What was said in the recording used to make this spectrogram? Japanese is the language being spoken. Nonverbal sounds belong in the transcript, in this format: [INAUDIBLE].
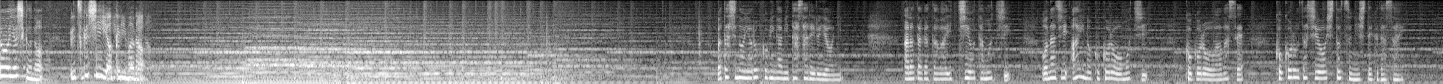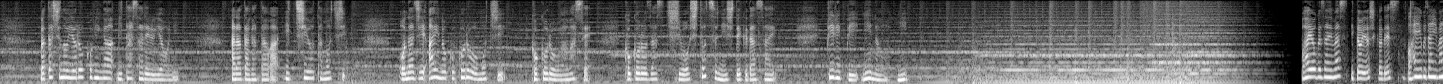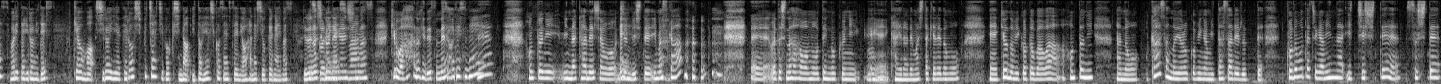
藤よし子の美しい贈り物。私の喜びが満たされるようにあなた方は一致を保ち同じ愛の心を持ち心を合わせ志を一つにしてください。私の喜びが満たされるように。あなた方は一致を保ち同じ愛の心を持ち心を合わせ志を一つにしてください。ピリピ2の2おはようございます。伊藤よしこです。おはようございます。森田博美です。今日も白い家フェローシップチャーチ牧師の伊藤よしこ先生にお話を伺います。よろしくお願いします。今日は母の日ですね。そうですね。ね。本当にみんなカーネーションを準備していますか、[LAUGHS] えー、私の母はもう天国に、えー、帰られましたけれども、えー、今日の御言葉は本当にあのお母さんの喜びが満たされるって子どもたちがみんな一致してそして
